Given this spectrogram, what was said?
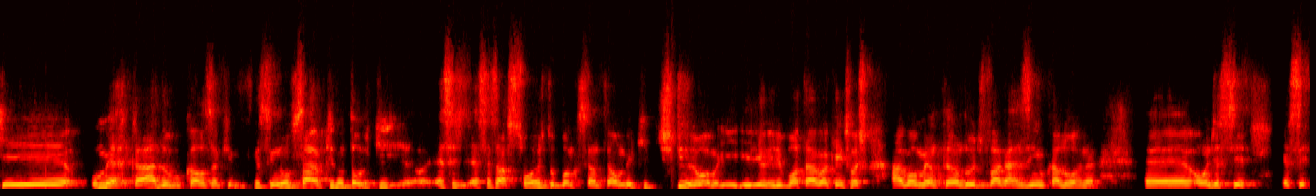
Que o mercado causa que assim não sabe que não tô, que essas, essas ações do Banco Central meio que tirou e ele, ele bota água quente mas água aumentando devagarzinho o calor né? É, onde esse, esse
